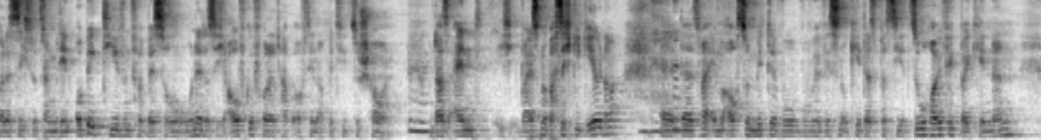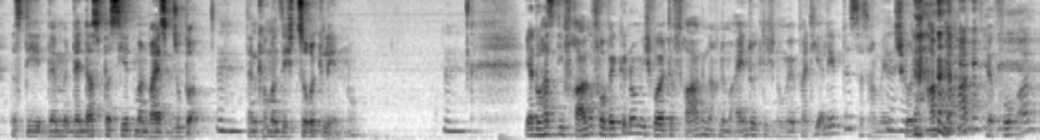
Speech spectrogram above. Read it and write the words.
weil es sich sozusagen mit den objektiven Verbesserungen, ohne dass ich aufgefordert habe, auf den Appetit zu schauen. Mhm. Und das ein, ich weiß nur, was ich gegeben habe, äh, das war eben auch so Mitte, wo, wo wir wissen, okay, das passiert so häufig bei Kindern, dass die, wenn, wenn das passiert, man weiß, super, mhm. dann kann man sich zurücklehnen. Ne? Mhm. Ja, du hast die Frage vorweggenommen. Ich wollte fragen nach einem eindrücklichen Homöopathieerlebnis. Das haben wir jetzt schon abgehakt. Hervorragend.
